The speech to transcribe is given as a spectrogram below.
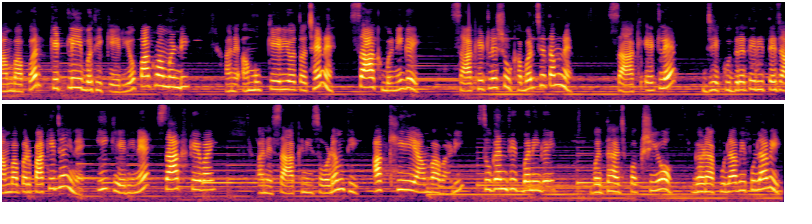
આંબા પર કેટલી બધી કેરીઓ પાકવા માંડી. અને અમુક કેરીઓ તો છે ને, શાક બની ગઈ. શાક એટલે શું ખબર છે તમને? શાક એટલે જે કુદરતી રીતે જ આંબા પર પાકી જાય ને એ કેરીને શાક કહેવાય. અને શાકની સોડમથી આખી આંબાવાડી સુગંધિત બની ગઈ. બધા જ પક્ષીઓ ગળા ફૂલાવી ફૂલાવી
